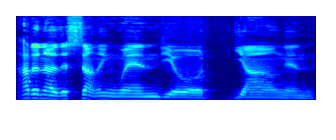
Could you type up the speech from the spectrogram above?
I don't know, there's something when you're young and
